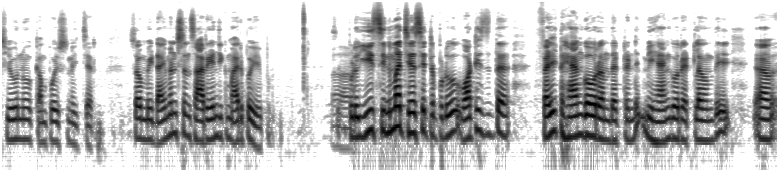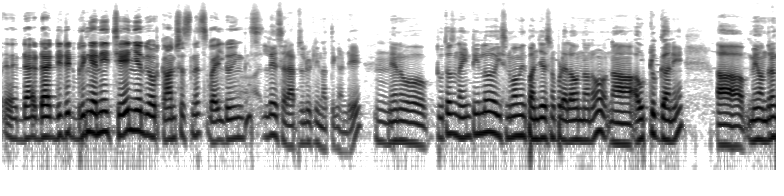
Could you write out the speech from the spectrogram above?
ట్యూను కంపోజిషన్ ఇచ్చారు. సో మీ డైమెన్షన్స్ ఆ రేంజ్కి మారిపోయాయి ఇప్పుడు. ఇప్పుడు ఈ సినిమా చేసేటప్పుడు what is the felt hang over అందట్ అండి మీ హ్యాంగ్ ఓవర్ ఎట్లా ఉంది did it bring any change in your consciousness while doing this లేదు సార్ అబ్సల్యూట్లీ నథింగ్ అండి. నేను టూ థౌజండ్ నైన్టీన్లో ఈ సినిమా మీద పనిచేసినప్పుడు ఎలా ఉన్నానో నా అవుట్లుక్ కానీ మేమందరం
